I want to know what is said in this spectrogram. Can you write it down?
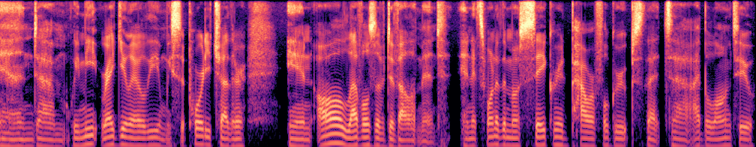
and um, we meet regularly and we support each other in all levels of development. And it's one of the most sacred, powerful groups that uh, I belong to.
